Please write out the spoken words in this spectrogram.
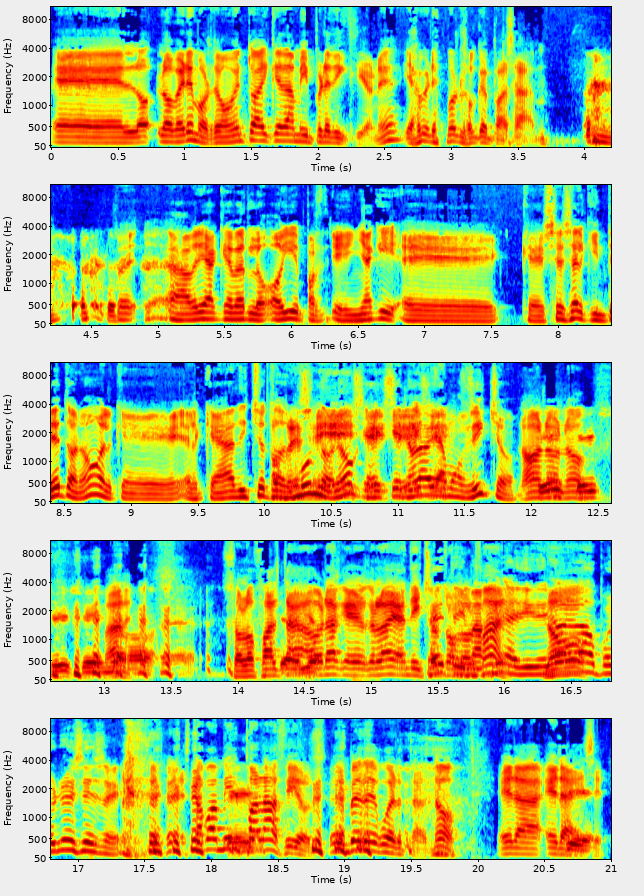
eh, lo, lo veremos. De momento ahí queda mi predicción, ¿eh? Ya veremos lo que pasa. Pues, habría que verlo. Oye, por- Iñaki, eh, que ese es el quinteto, ¿no? El que, el que ha dicho todo Hombre, el mundo, sí, ¿no? sí, que, sí, que no lo sí. habíamos dicho. No, no, no. Vale. Solo falta Yo- yo- ahora que, que lo hayan dicho Eh, ¿Te todos dices, no, no, pues no es ese. Estaba Mil Sí. Palacios en vez de Huertas. No, era, era Sí. ese.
